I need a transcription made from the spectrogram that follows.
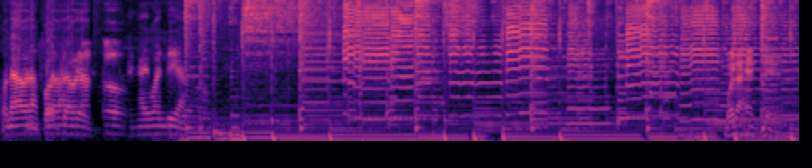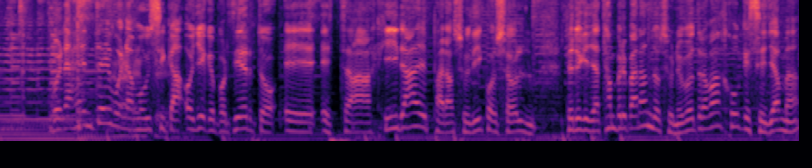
Un abrazo, fuerte abrazo. Y buen día. Buena gente. Buena gente y buena música. Oye, que por cierto, eh, esta gira es para su disco Sol, pero que ya están preparando su nuevo trabajo que se llama,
